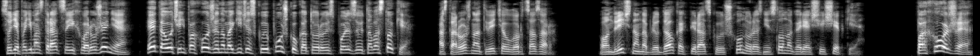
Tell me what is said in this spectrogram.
Судя по демонстрации их вооружения, это очень похоже на магическую пушку, которую используют на Востоке, осторожно ответил лорд Сазар. Он лично наблюдал, как пиратскую шхуну разнесло на горящие щепки. Похоже,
